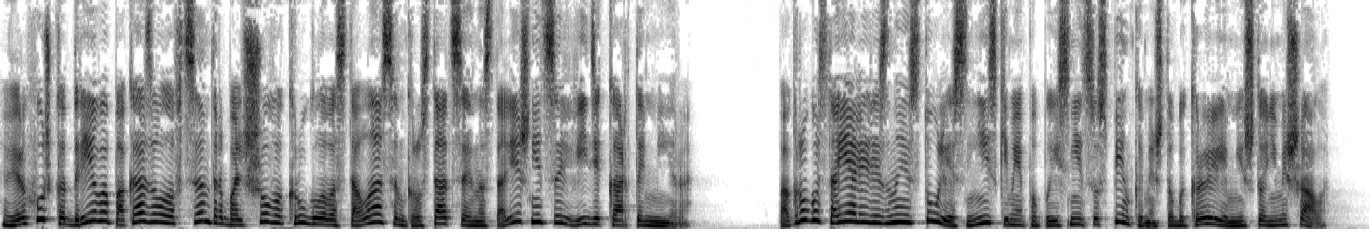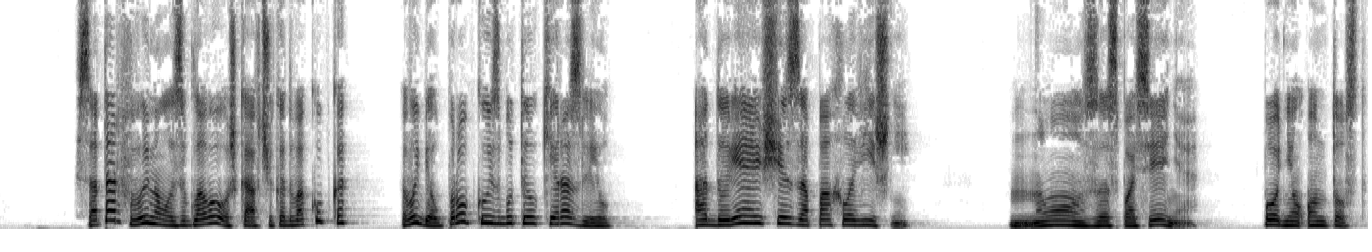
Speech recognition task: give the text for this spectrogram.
Верхушка древа показывала в центр большого круглого стола с инкрустацией на столешнице в виде карты мира. По кругу стояли резные стулья с низкими по поясницу спинками, чтобы крыльям ничто не мешало. Сатарф вынул из углового шкафчика два кубка, выбил пробку из бутылки, разлил. Одуряюще запахло вишней. «Ну, за спасение», — поднял он тост.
